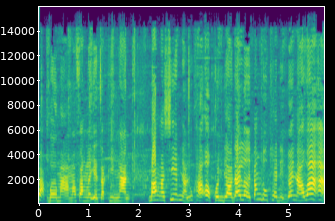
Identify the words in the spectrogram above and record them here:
ฝากเบอร์มามาฟังรายละเอียดจากทีมงาน บางอาชีพเนี่ยลูกค้าออกคนเดียวได้เลย ต้องดูเครดิตด้วยนะว่าอะ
